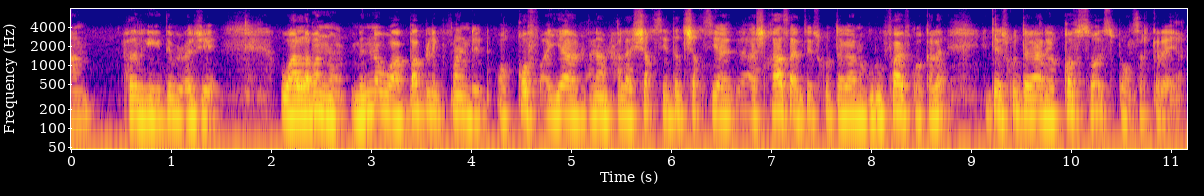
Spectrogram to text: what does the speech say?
aan hadalkayga dib u celshiya waa laba nooc. Midna waa public funded oo qof ayaa macnaha maxaa shaqsi dad shaqsiya ashqaasa intay isku tagaan oo group five oo kale intay isku tagaan ay qof soo sponsor gareeyaan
